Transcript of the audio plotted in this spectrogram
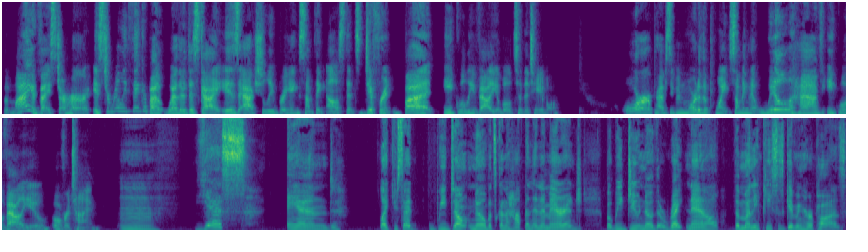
But my advice to her is to really think about whether this guy is actually bringing something else that's different but equally valuable to the table. Or perhaps even more to the point, something that will have equal value over time. Mm. Yes. And like you said, we don't know what's going to happen in a marriage, but we do know that right now, the money piece is giving her pause.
